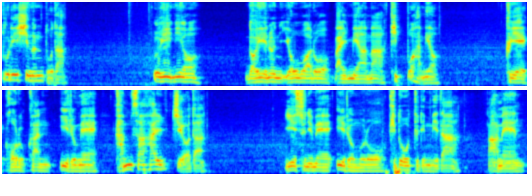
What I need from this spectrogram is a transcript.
뿌리시는 도다. 의인이여 너희는 여호와로 말미암아 기뻐하며 그의 거룩한 이름에 감사할지어다. 예수님의 이름으로 기도드립니다. 아멘.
